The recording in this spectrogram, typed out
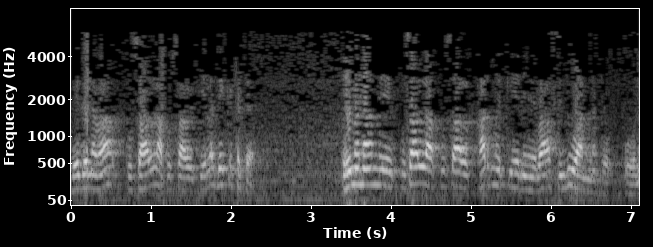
බෙදෙනවා කුසල් අකුසල් කියලා දෙකකට. එහෙමනම් මේ කුසල් අකුසල් කර්ම කියන ඒවා සිදුවන්නට ඕන.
